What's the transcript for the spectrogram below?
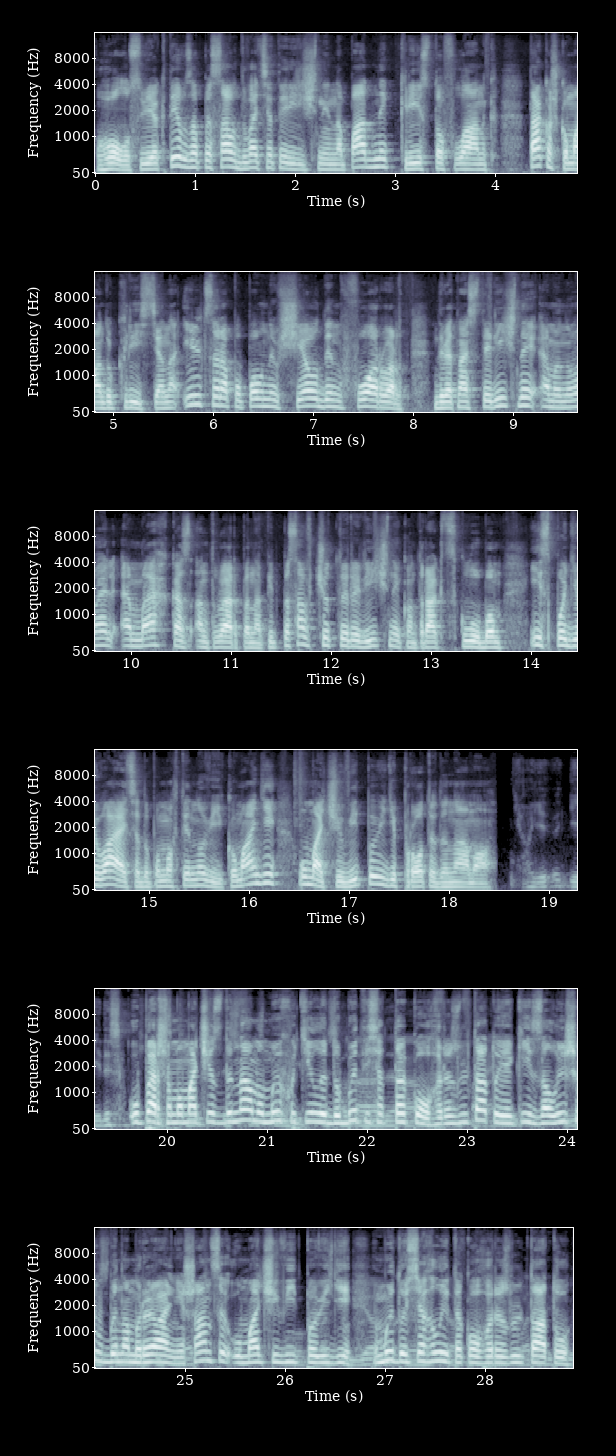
Гол у свій актив записав 20-річний нападник Крістоф Ланг. Також команду Крістіана Ільцера поповнив ще один форвард. 19-річний Еммануель Емехка з Антверпена підписав 4-річний контракт з клубом і сподівається допомогти новій команді у матчі відповіді проти Динамо. У першому матчі з Динамо ми хотіли добитися такого результату, який залишив би нам реальні шанси у матчі відповіді. Ми досягли такого результату.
